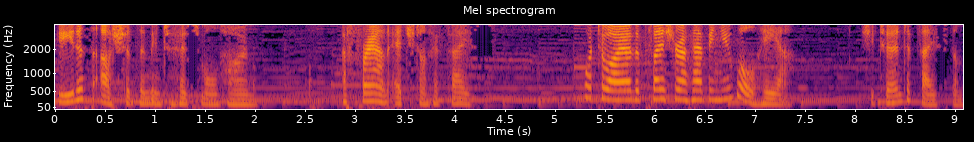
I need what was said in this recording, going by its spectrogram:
Edyth ushered them into her small home. A frown etched on her face. What do I owe the pleasure of having you all here? She turned to face them,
